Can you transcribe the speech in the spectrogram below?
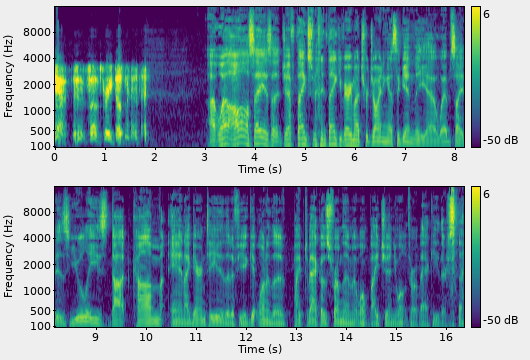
Yeah, it sounds great, doesn't it? Uh, well, all I'll say is, uh, Jeff, thanks, thank you very much for joining us again. The uh, website is uhles.com, and I guarantee you that if you get one of the pipe tobaccos from them, it won't bite you and you won't throw it back either. So,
